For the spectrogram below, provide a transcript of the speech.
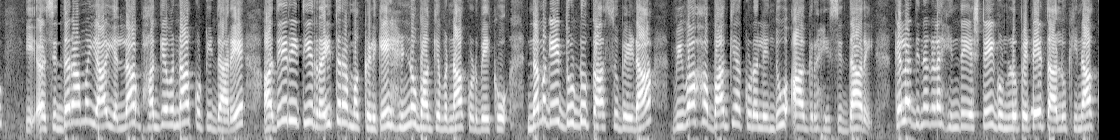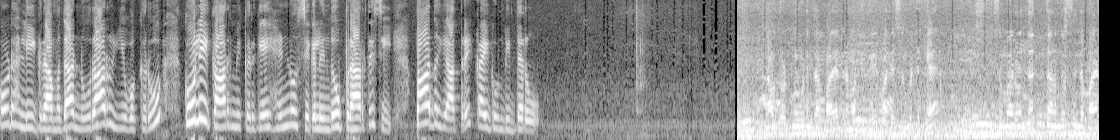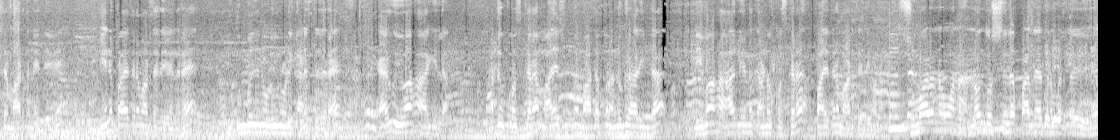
ಸಿದ್ದರಾಮಯ್ಯ ಎಲ್ಲಾ ಭಾಗ್ಯವನ್ನ ಕೊಟ್ಟಿದ್ದಾರೆ. ಅದೇ ರೀತಿ ರೈತರ ಮಕ್ಕಳಿಗೆ ಹೆಣ್ಣು ಭಾಗ್ಯವನ್ನ ಕೊಡಬೇಕು. ನಮಗೆ ದುಡ್ಡು ಕಾಸು ಬೇಡ, ವಿವಾಹ ಭಾಗ್ಯ ಕೊಡಲೆಂದು ಆಗ್ರಹಿಸಿದ್ದಾರೆ. ಕೆಲ ದಿನಗಳ ಹಿಂದೆಯಷ್ಟೇ ಗುಂಡ್ಲುಪೇಟೆ ತಾಲೂಕಿನ ಕೋಡಹಳ್ಳಿ ಗ್ರಾಮದ ನೂರಾರು ಯುವಕರು ಕೂಲಿ ಕಾರ್ಮಿಕರಿಗೆ ಹೆಣ್ಣು ಸಿಗಲೆಂದು ಪ್ರಾರ್ಥಿಸಿ ಪಾದಯಾತ್ರೆ ಕೈಗೊಂಡಿದ್ದರು. ನಾವು ದೊಡ್ಡಮೂಡಿಂದ ಪಾದಯಾತ್ರೆ ಮಾಡ್ತಿದ್ದೀವಿ ಮಾದೇಶ್ವರ ಬೆಟ್ಟಕ್ಕೆ. ಸುಮಾರು ಒಂದು ಹತ್ತು ಹನ್ನೊಂದು ವರ್ಷದಿಂದ ಪಾದಯಾತ್ರೆ ಮಾಡ್ತಾನೆ ಇದ್ದೀವಿ. ಏನು ಪಾದಯಾತ್ರೆ ಮಾಡ್ತಾ ಇದ್ದೀವಿ ಅಂದರೆ, ತುಂಬ ಜನ ಹುಡುಗರು ನೋಡಿ ಕಾಣಿಸ್ತಾ ಇದ್ದಾರೆ ಯಾರಿಗೂ ವಿವಾಹ ಆಗಿಲ್ಲ. ಅದಕ್ಕೋಸ್ಕರ ಮಾದೇಶ್ವರ ಮಾದಪ್ಪನ ಅನುಗ್ರಹದಿಂದ ವಿವಾಹ ಆಗಲಿ ಅನ್ನೋ ಕಾರಣಕ್ಕೋಸ್ಕರ ಪಾದಯಾತ್ರೆ ಮಾಡ್ತಾ ಇದ್ದೀವಿ ಸುಮಾರು ನಾವು ಒಂದು ಹನ್ನೊಂದು ವರ್ಷದಿಂದ ಪಾದಯಾತ್ರೆ ಮಾಡ್ತಾ ಇದ್ದೀವಿ.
